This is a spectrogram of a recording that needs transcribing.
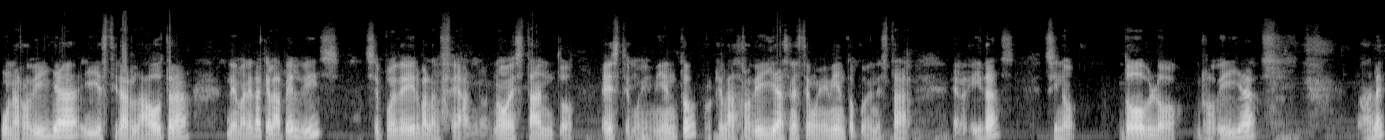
una rodilla y estirar la otra, de manera que la pelvis se puede ir balanceando. No es tanto este movimiento, porque las rodillas en este movimiento pueden estar erguidas, sino doblo rodillas, ¿vale?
